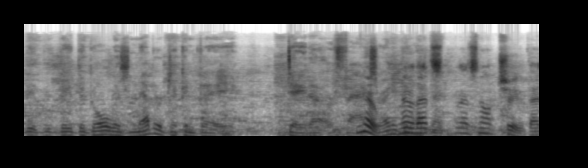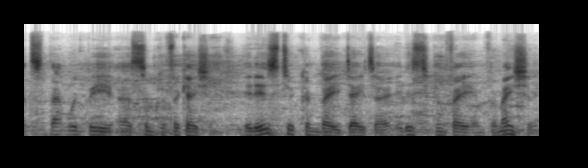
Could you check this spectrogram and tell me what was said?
the, the, the goal is never to convey data or facts no, or anything. No, like that's that. that's not true. That's that would be a simplification. It is to convey data, it is to convey information,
